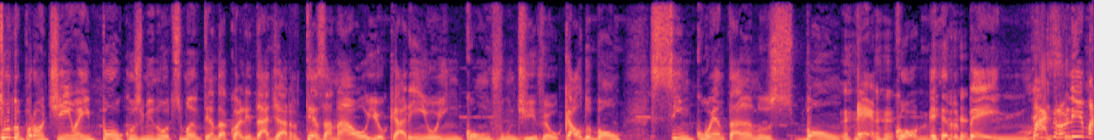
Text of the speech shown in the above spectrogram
tudo prontinho em poucos minutos, mantendo a qualidade artesanal e o carinho inconfundível. Caldo Bom, 50 anos, bom é comer bem. Magro Lima!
